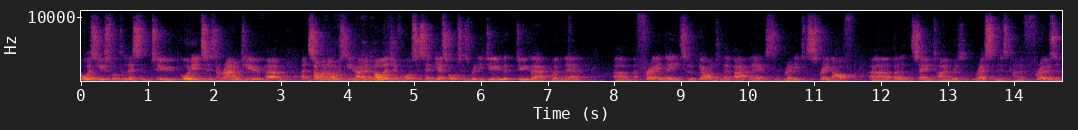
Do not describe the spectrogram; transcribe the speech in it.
always useful to listen to audiences around you. Um, and someone obviously who had a knowledge of horses said, yes, horses really do do that when they're um, afraid. They sort of go onto their back legs, ready to spring off, uh, but at the same time rest in this kind of frozen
